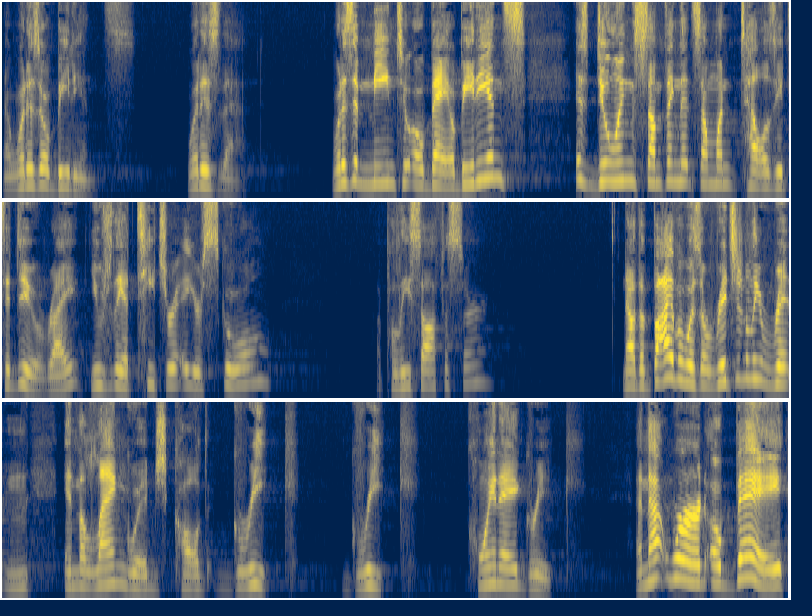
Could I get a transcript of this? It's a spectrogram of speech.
Now, what is obedience? What is that? What does it mean to obey? Obedience is doing something that someone tells you to do, right? Usually a teacher at your school, a police officer. Now, the Bible was originally written in the language called Greek. Greek. Koine Greek. And that word, obey,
